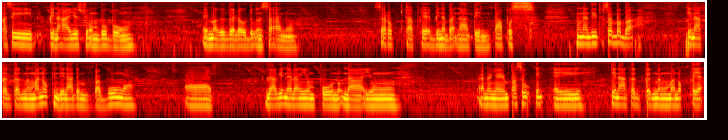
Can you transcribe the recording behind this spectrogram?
kasi pinaayos yung bubong ay magagalaw doon sa ano sa rooftop. Kaya binaba natin. Tapos nung nandito sa baba kinakagkag ng manok hindi natin pabunga at lagi na lang yung puno na yung ano niya yung paso ay kinakagkag ng manok. Kaya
